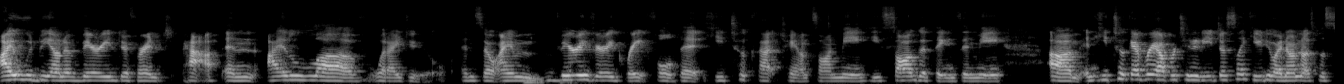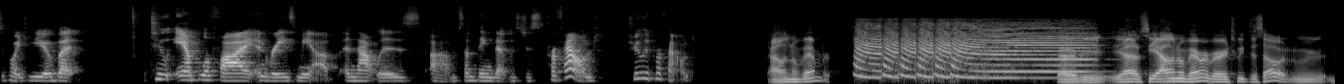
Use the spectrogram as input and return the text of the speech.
I would be on a very different path. And I love what I do. And so I'm very, very grateful that he took that chance on me. He saw good things in me. Um, and he took every opportunity, just like you do. I know I'm not supposed to point to you, but to amplify and raise me up. And that was um, something that was just profound, truly profound. Alan November. Better be yeah. See, Alan November better tweet this out and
